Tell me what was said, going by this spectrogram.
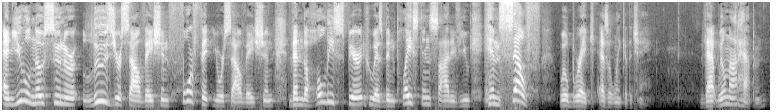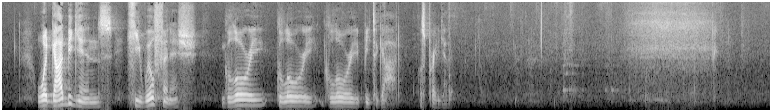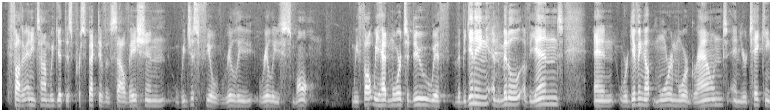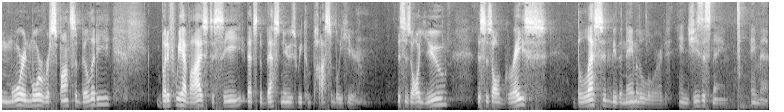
And you will no sooner lose your salvation, forfeit your salvation, than the Holy Spirit who has been placed inside of you himself will break as a link of the chain. That will not happen. What God begins, he will finish. Glory, glory, glory be to God. Let's pray together. Father, anytime we get this perspective of salvation, we just feel really, really small. We thought we had more to do with the beginning and the middle of the end, and we're giving up more and more ground, and you're taking more and more responsibility. But if we have eyes to see, that's the best news we could possibly hear. This is all you, this is all grace. Blessed be the name of the Lord. In Jesus' name. Amen.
